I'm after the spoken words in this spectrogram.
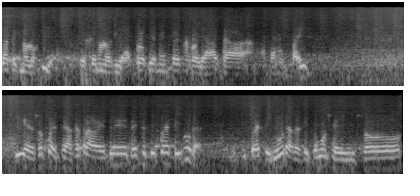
la tecnología, la tecnología propiamente desarrollada acá, acá en el país. Y eso pues se hace a través de, de este tipo de figuras, este tipo de figuras, así como se hizo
